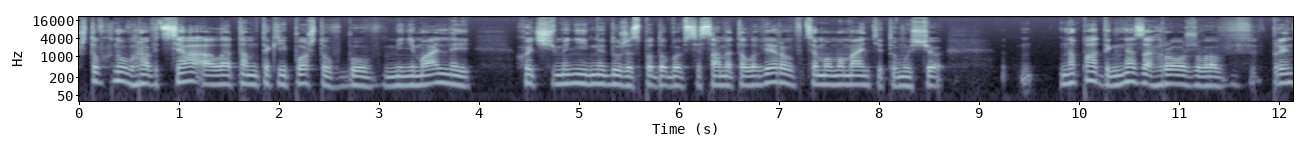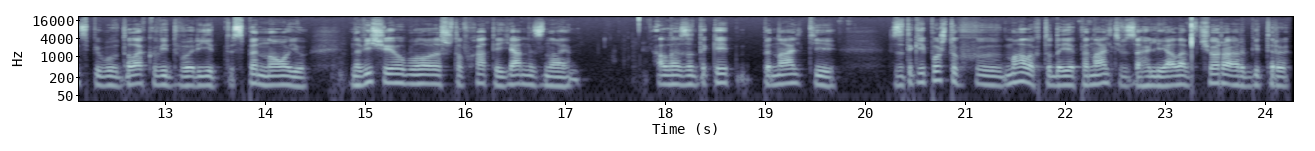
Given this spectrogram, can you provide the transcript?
штовхнув гравця, але там такий поштовх був мінімальний. Хоч мені не дуже сподобався саме Таловєров в цьому моменті, тому що нападник не загрожував, в принципі, був далеко від воріт, спиною. Навіщо його було штовхати, я не знаю. Але за такий пенальті, за такий поштовх е, мало хто дає пенальті взагалі, але вчора арбітр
